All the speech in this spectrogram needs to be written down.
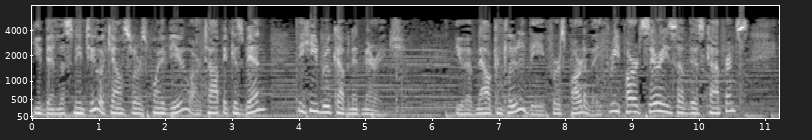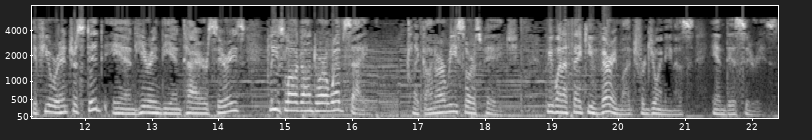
You've been listening to A Counselor's Point of View. Our topic has been the Hebrew Covenant Marriage. You have now concluded the first part of a three part series of this conference. If you are interested in hearing the entire series, please log on to our website. Click on our resource page. We want to thank you very much for joining us in this series.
